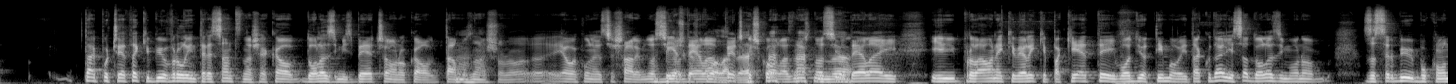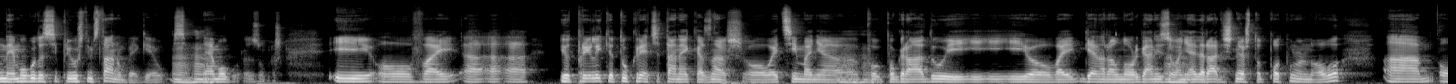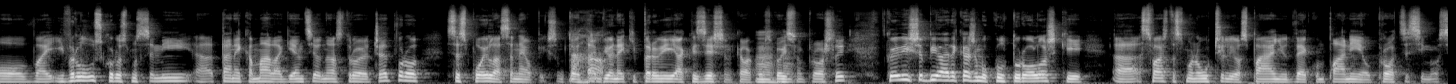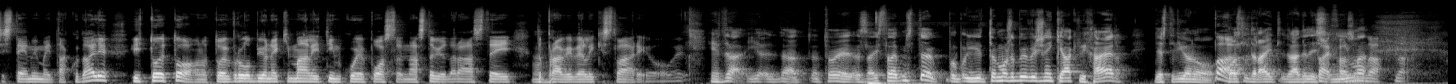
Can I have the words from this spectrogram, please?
taj početak je bio vrlo interesantan, znaš, ja kao dolazim iz Beča, ono kao tamo, mm. znaš, ono, ja uvek volim da se šalim, nosio Bečka odela, škola, Bečka da. škola, znaš, nosio da. odela i, i prodavao neke velike pakete i vodio timove i tako dalje i sad dolazim, ono, za Srbiju i bukvalno ne mogu da si priuštim stan u BG-u, mm -hmm. ne mogu, razumeš. I, ovaj, a, a, a, i otprilike tu kreće ta neka, znaš, ovaj, cimanja uh mhm. -huh. po, po gradu i, i, i ovaj, generalno organizovanje, uh mhm. -huh. ajde radiš nešto potpuno novo, a, ovaj, i vrlo uskoro smo se mi, a, ta neka mala agencija od nas troje četvoro, se spojila sa Neopixom. To Aha. je taj bio neki prvi acquisition kao kroz koji smo prošli, koji je više bio, ajde da kažemo, kulturološki, a, što smo naučili o spajanju dve kompanije, o procesima, o sistemima i tako dalje, i to je to, ono, to je vrlo bio neki mali tim koji je posle nastavio da raste i da pravi velike stvari. Ovaj. Je, da, je, da, to je zaista lepo, mislim, to je, to je možda bio više neki akvi hire, gde ste vi ono, pa, posle da radili, radili sa njima. Fazon, da, da.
